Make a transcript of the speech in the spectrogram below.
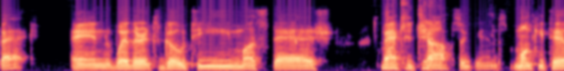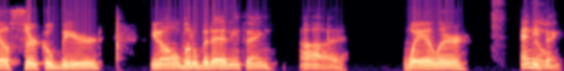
back. And whether it's goatee, mustache, back Monkey to tail. chops again, monkey tail, circle beard, you know, a little bit of anything, uh, whaler, anything.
